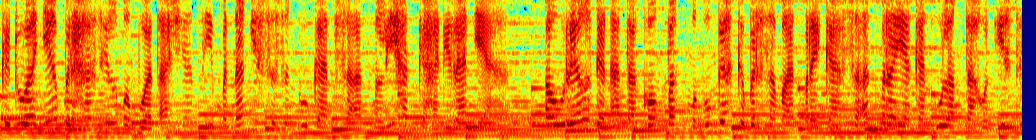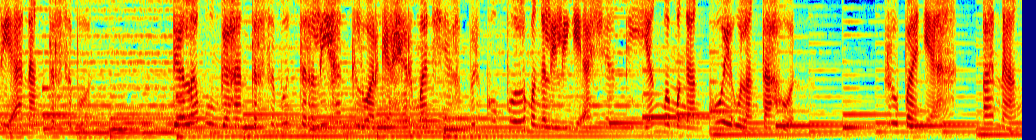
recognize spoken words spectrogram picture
Keduanya berhasil membuat Ashanti menangis sesenggukan saat melihat kehadirannya. Aurel dan Atta kompak mengunggah kebersamaan mereka saat merayakan ulang tahun istri Anang tersebut. Dalam unggahan tersebut terlihat keluarga Hermansyah berkumpul mengelilingi Ashanti yang memegang kue ulang tahun. Rupanya, Anang,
